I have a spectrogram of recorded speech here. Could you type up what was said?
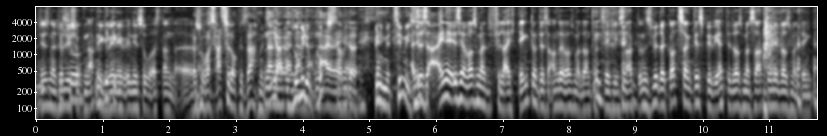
das ist natürlich schon knackig, wenn ich, wenn ich sowas dann. Äh, ja, sowas hast du doch gesagt, mit nein, nein, nein, so wie du guckst, nein, da, bin ich mir ziemlich also sicher. Also das eine ist ja, was man vielleicht denkt und das andere, was man dann tatsächlich sagt. Und es wird ja Gott sei Dank das bewertet, was man sagt und nicht, was man denkt.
